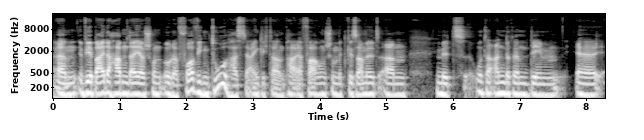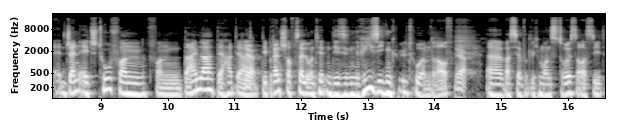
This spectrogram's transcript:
Ähm, wir beide haben da ja schon, oder vorwiegend du hast ja eigentlich da ein paar Erfahrungen schon mit gesammelt. Ähm, mit unter anderem dem äh, Gen H2 von, von Daimler. Der hat ja, ja, die Brennstoffzelle und hinten diesen riesigen Kühlturm drauf, ja. Äh, was ja wirklich monströs aussieht.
